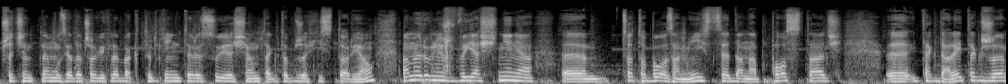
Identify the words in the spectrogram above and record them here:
przeciętnemu zjadaczowi chleba, który nie interesuje się tak dobrze historią. Mamy również wyjaśnienia, co to było za miejsce, dana postać i tak dalej. Także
